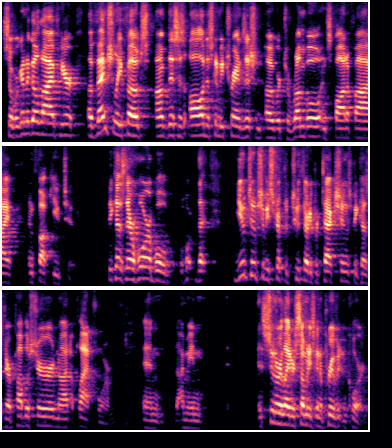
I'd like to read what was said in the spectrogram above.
So we're going to go live here. Eventually, folks, um, this is all just going to be transitioned over to Rumble and Spotify and fuck YouTube because they're horrible. That YouTube should be stripped of 230 protections because they're a publisher, not a platform. And I mean, sooner or later, somebody's going to prove it in court.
